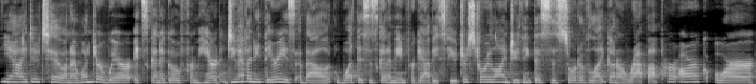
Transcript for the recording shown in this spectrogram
Yeah, I do too. And I wonder where it's going to go from here. Do you have any theories about what this is going to mean for Gabi's future storyline? Do you think this is sort of like going to wrap up her arc? Or,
